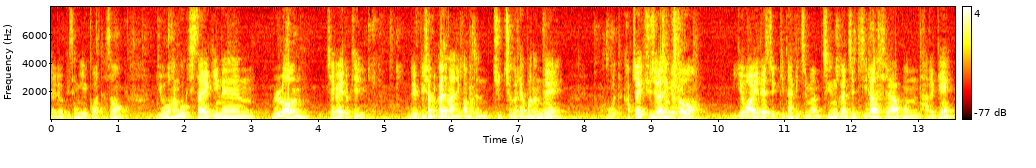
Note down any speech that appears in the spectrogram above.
여력이 생길 것 같아서, 요 한국지사 얘기는 물론 제가 이렇게 뇌피셜까지는 아니고 아무튼 추측을 해보는데, 뭐 갑자기 규제가 생겨서 이게 와야 될수 있긴 하겠지만 지금까지 찌라시하고는 다르게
